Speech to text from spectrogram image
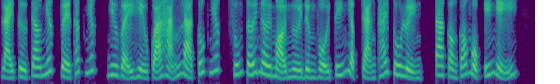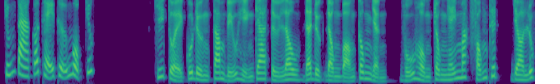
lại từ cao nhất về thấp nhất, như vậy hiệu quả hẳn là tốt nhất, xuống tới nơi mọi người đừng vội tiến nhập trạng thái tu luyện, ta còn có một ý nghĩ, chúng ta có thể thử một chút. Trí tuệ của đường Tam biểu hiện ra từ lâu đã được đồng bọn công nhận, vũ hồn trong nháy mắt phóng thích, do lúc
